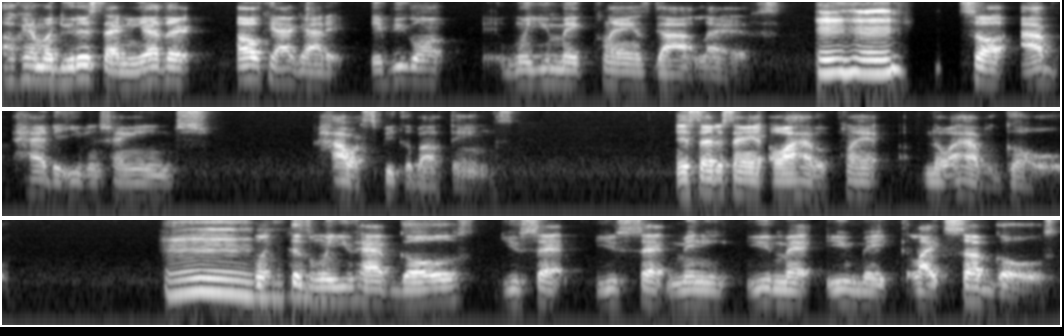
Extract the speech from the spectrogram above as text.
okay, I'm gonna do this, that, and the other. Okay, I got it. If you go when you make plans, God laughs. Mm-hmm. So I've had to even change how I speak about things. Instead of saying, "Oh, I have a plan," no, I have a goal. Mm. Because when you have goals, you set you set many you met you make like sub goals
